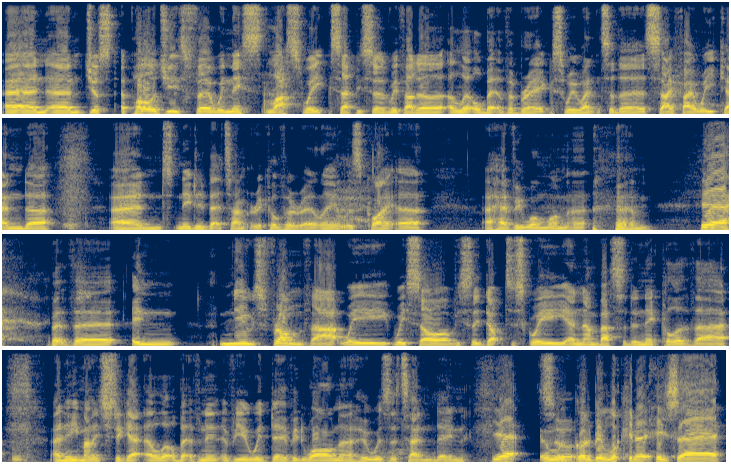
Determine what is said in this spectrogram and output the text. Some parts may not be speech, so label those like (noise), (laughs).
And um, just apologies for we missed last week's episode. We've had a, a little bit of a break, so we went to the sci-fi weekend uh, and needed a bit of time to recover. Really, it was quite a a heavy one, wasn't it? (laughs) Um, yeah, But the in news from that, we we saw obviously Doctor Squee and Ambassador Nicola there, and he managed to get a little bit of an interview with David Warner, who was attending. yeah, and So- we're going to be looking at his uh,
